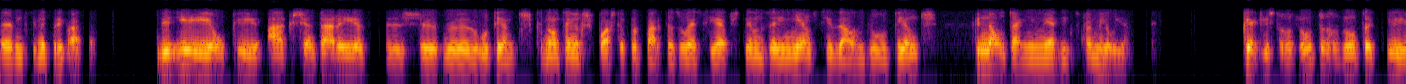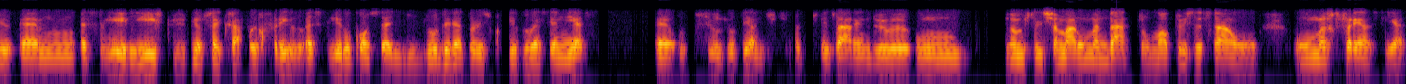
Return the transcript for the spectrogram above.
a medicina privada. Dizia eu que, a acrescentar a esses uh, utentes que não têm resposta por parte das USFs, temos a imensidão de utentes que não têm médico de família. Que é que isto resulta? Resulta que, um, a seguir, e isto eu sei que já foi referido, a seguir o Conselho do Diretor Executivo do SNS, uh, se os utentes precisarem de um, vamos lhe chamar um mandato, uma autorização, uma referência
